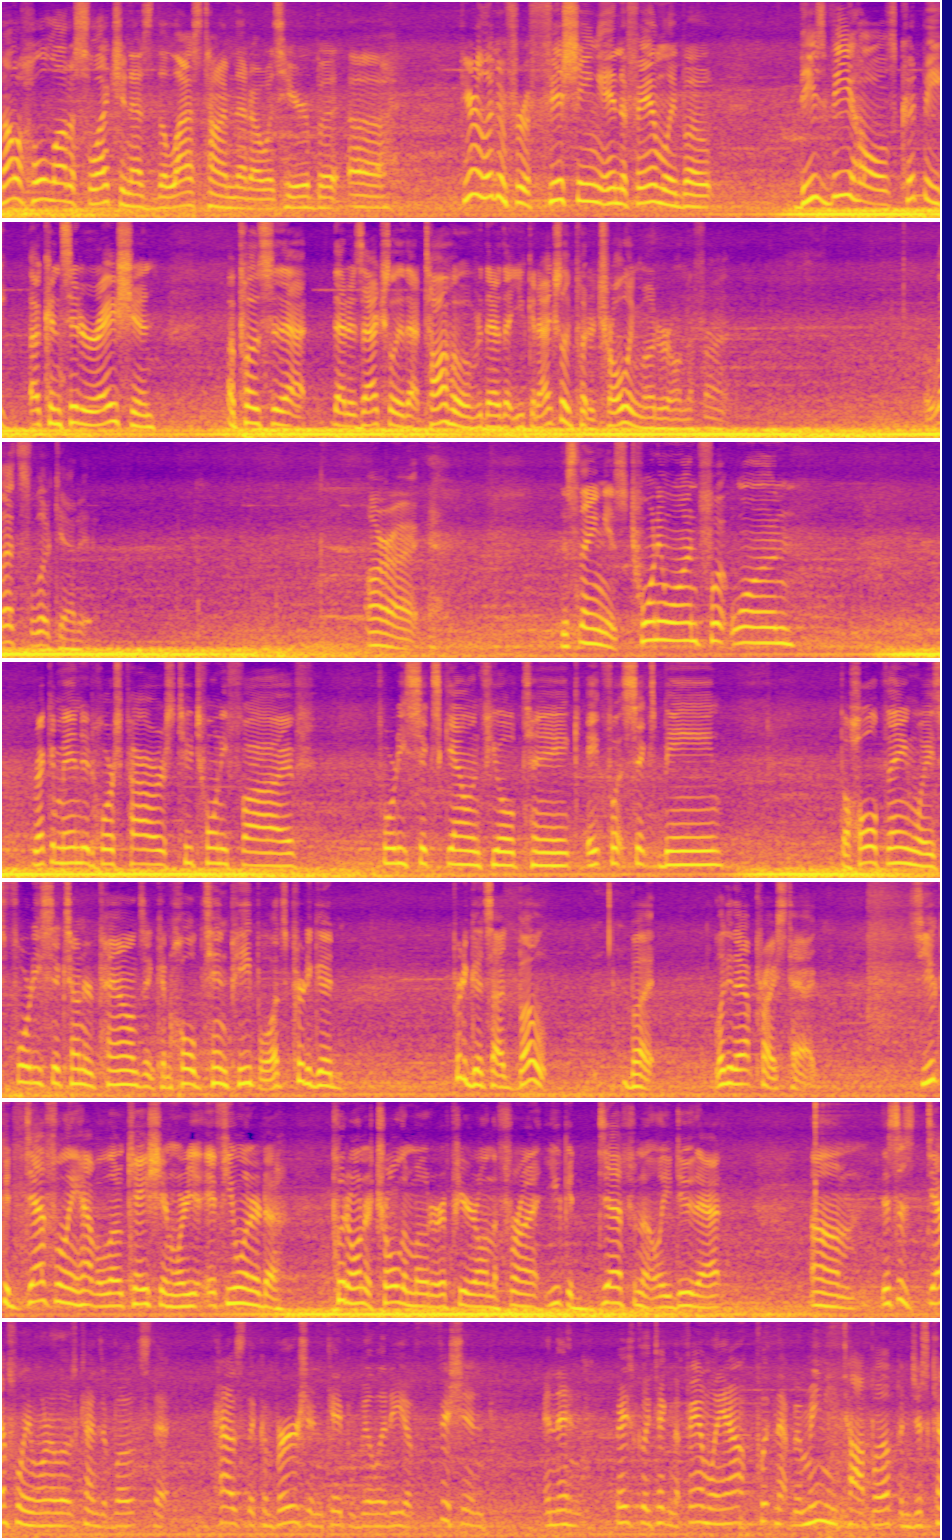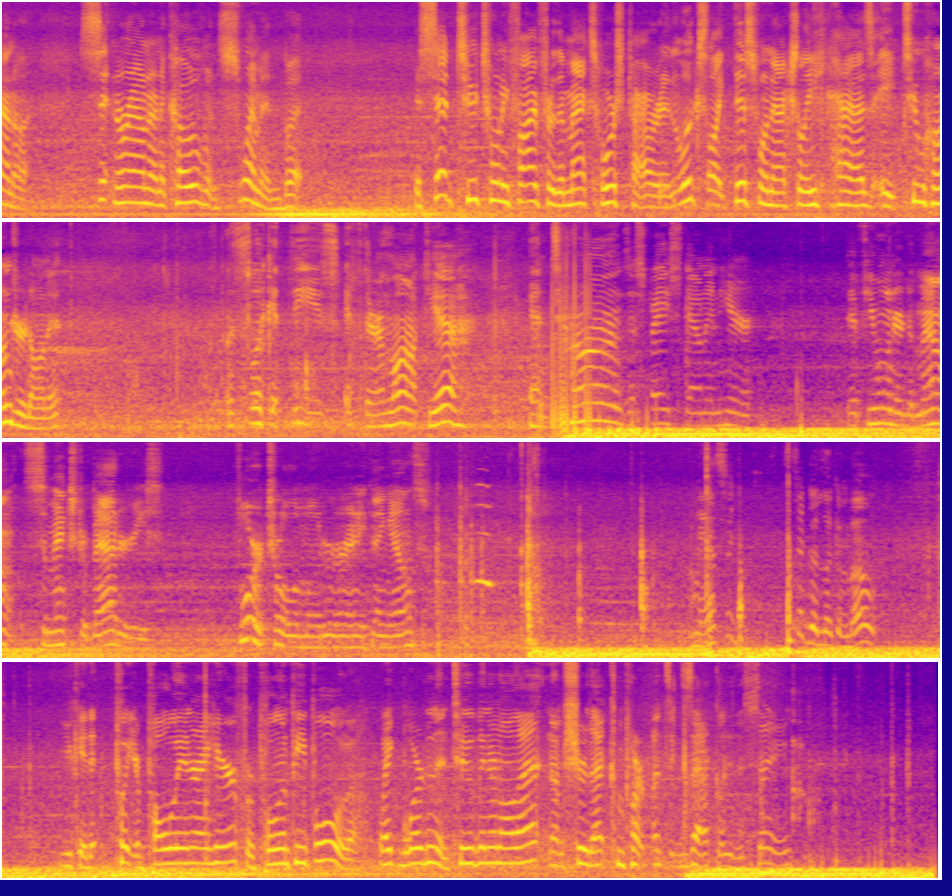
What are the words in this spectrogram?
not a whole lot of selection as the last time that I was here, but uh, if you're looking for a fishing and a family boat, these V-Hauls could be a consideration opposed to that that is actually that Tahoe over there that you could actually put a trolling motor on the front. But let's look at it. All right. This thing is 21 foot one recommended horsepower is 225 46 gallon fuel tank 8 foot 6 beam. The whole thing weighs 4600 pounds and can hold 10 people. That's pretty good pretty good sized boat. But look at that price tag. So you could definitely have a location where you if you wanted to put on a trolling motor up here on the front you could definitely do that. Um, this is definitely one of those kinds of boats that has the conversion capability of fishing and then basically taking the family out, putting that Bimini top up and just kind of sitting around in a cove and swimming. But it said 225 for the max horsepower and it looks like this one actually has a 200 on it. Let's look at these if they're unlocked. Yeah, and tons of space down in here if you wanted to mount some extra batteries for a trolling motor or anything else. I mean, that's a, that's a good looking boat. You could put your pole in right here for pulling people, uh, wakeboarding and tubing and all that. And I'm sure that compartment's exactly the same.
